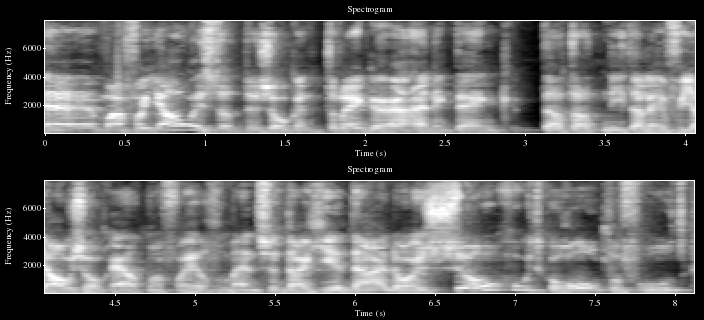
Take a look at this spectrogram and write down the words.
Uh, maar voor jou is dat dus ook een trigger. En ik denk dat dat niet alleen voor jou zo geldt, maar voor heel veel mensen. Dat je je daardoor zo goed geholpen voelt.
